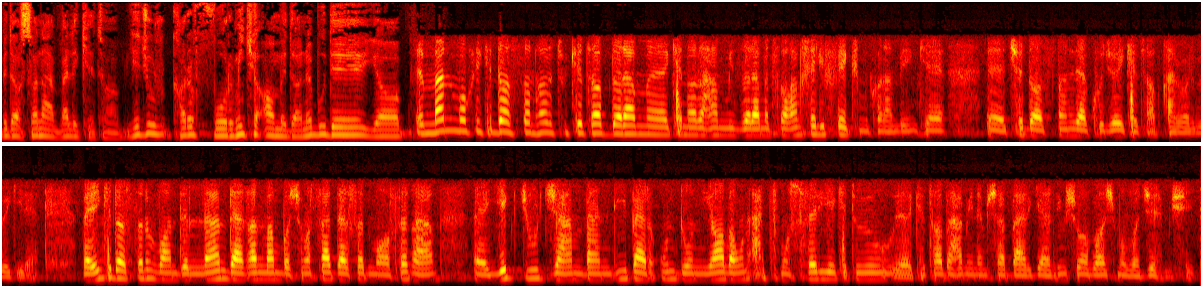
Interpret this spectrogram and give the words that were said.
به داستان اول کتاب. یه جور کار فرمی که آمدانه بوده یا من موقعی که داستان ها رو تو کتاب دارم کنار هم می‌ذارم اتفاقا خیلی فکر می‌کنم به اینکه چه داستانی در کجای کتاب قرار بگیره. و اینکه داستان واندرلند دقیقا من با شما صد درصد موافقم. یک جور جنبندی بر اون دنیا و اون اتمسفریه که تو کتاب همین امشب برگردیم شما باش مواجه میشید.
